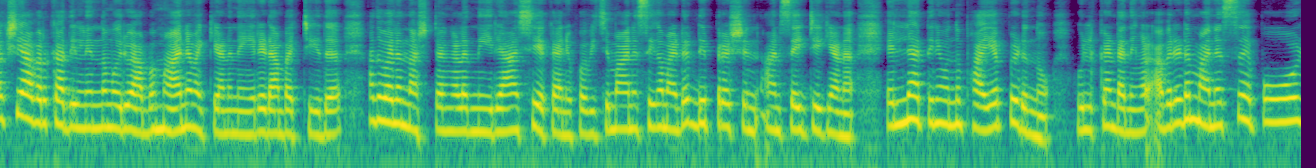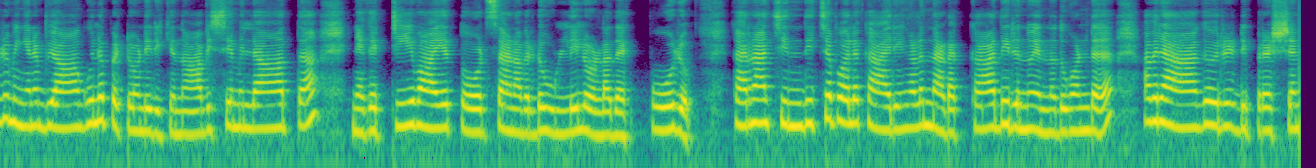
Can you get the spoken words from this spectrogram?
പക്ഷേ അവർക്ക് അതിൽ നിന്നും ഒരു അപമാനമൊക്കെയാണ് നേരിടാൻ പറ്റിയത്. അതുപോലെ നഷ്ടങ്ങൾ നിരാശയൊക്കെ അനുഭവിച്ച് മാനസികമായിട്ട് ഡിപ്രഷൻ ആൻസൈറ്റിയൊക്കെയാണ് എല്ലാത്തിനും ഒന്ന് ഭയപ്പെടുന്നു. ഉത്കണ്ഠ നിങ്ങൾ അവരുടെ മനസ്സ് എപ്പോഴും ഇങ്ങനെ വ്യാകുലപ്പെട്ടുകൊണ്ടിരിക്കുന്നു. ആവശ്യമില്ലാത്ത നെഗറ്റീവായ തോട്ട്സാണ് അവരുടെ ഉള്ളിലുള്ളത്. എപ്പോഴും കാരണം ആ ചിന്തിച്ച പോലെ കാര്യങ്ങൾ നടക്കാതിരുന്നു എന്നതുകൊണ്ട് അവരാകെ ഒരു ഡിപ്രഷൻ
